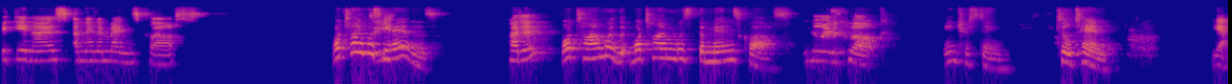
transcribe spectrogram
beginners, and then a men's class. What time was So you- men's? Pardon? What time was it? What time was the men's class? Nine o'clock. Interesting. Till ten. Yeah.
